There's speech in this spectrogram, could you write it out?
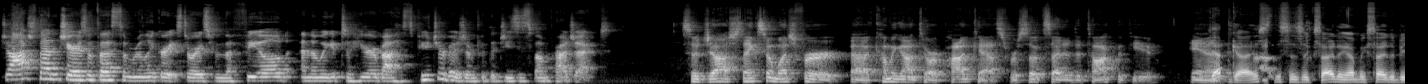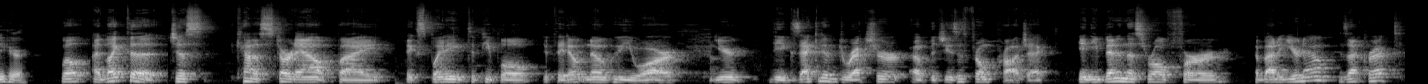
Josh then shares with us some really great stories from the field, and then we get to hear about his future vision for the Jesus Film Project. So, Josh, thanks so much for uh, coming on to our podcast. We're so excited to talk with you. And, yeah, guys, uh, this is exciting. I'm excited to be here. Well, I'd like to just kind of start out by explaining to people, if they don't know who you are, you're the executive director of the Jesus Film Project, and you've been in this role for about a year now. Is that correct?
